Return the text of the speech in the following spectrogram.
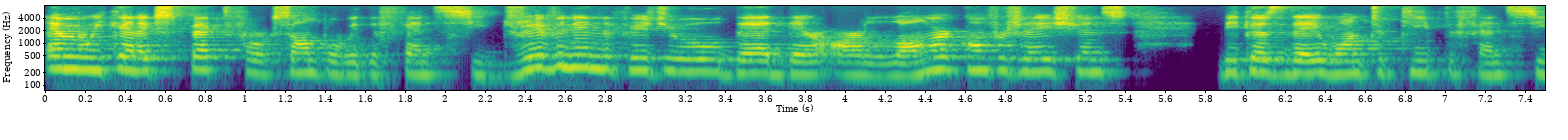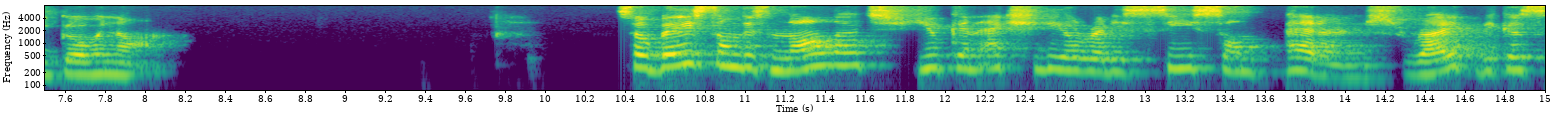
And we can expect, for example, with the fantasy-driven individual that there are longer conversations because they want to keep the fantasy going on. So based on this knowledge, you can actually already see some patterns, right? Because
